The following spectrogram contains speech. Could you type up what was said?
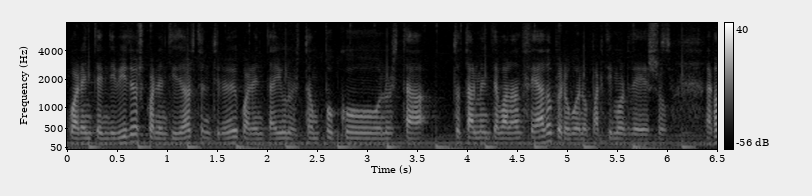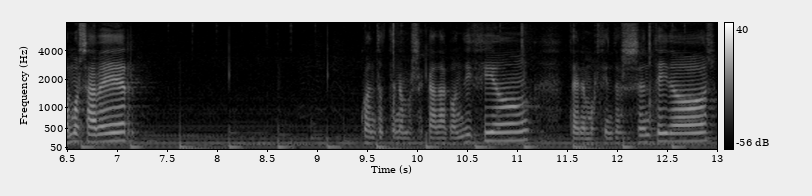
40 eh, individuos, 42, 39 y 41. Está un poco, no está totalmente balanceado, pero bueno, partimos de eso. Vamos a ver cuántos tenemos en cada condición, tenemos 162,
